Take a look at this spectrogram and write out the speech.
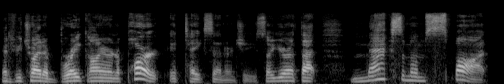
and if you try to break iron apart, it takes energy. So you're at that maximum spot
